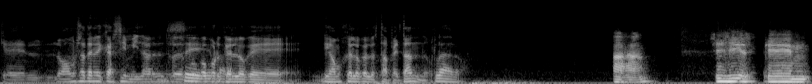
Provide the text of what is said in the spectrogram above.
que lo vamos a tener que asimilar dentro de Sí, poco porque claro. es lo que, digamos que es lo que lo está petando. Claro. Ajá. Sí, sí, es que,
